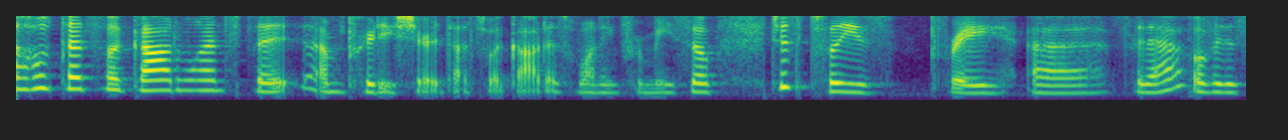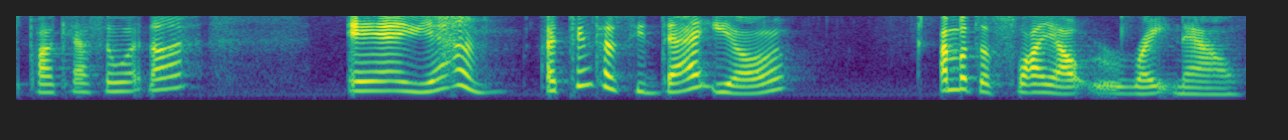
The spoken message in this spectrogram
I hope that's what God wants, but I'm pretty sure that's what God is wanting for me. So just please pray uh, for that over this podcast and whatnot. And yeah, I think that's that, y'all. I'm about to fly out right now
